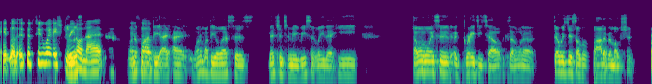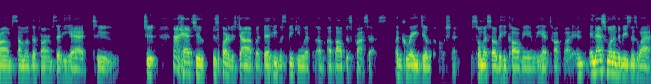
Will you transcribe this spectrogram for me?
it's a it's a two way street listen, on that. One and of so, my B I, I one of my BOS has mentioned to me recently that he I won't go into a great detail because I don't want to there was just a lot of emotion from some of the firms that he had to to not had to as part of his job, but that he was speaking with about this process. A great deal of emotion, so much so that he called me and we had to talk about it. And and that's one of the reasons why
